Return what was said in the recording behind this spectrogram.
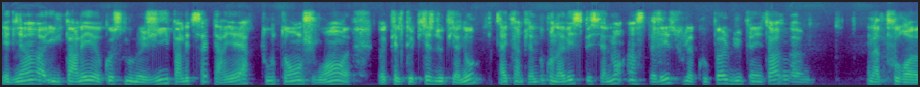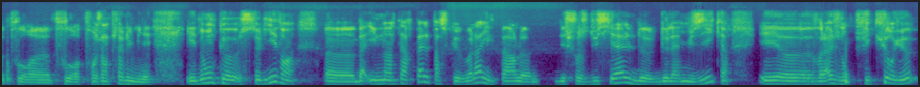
eh bien il parlait cosmologie, il parlait de sa carrière, tout en jouant quelques pièces de piano avec un piano qu'on avait spécialement installé sous la coupole du planétarium pour, pour, pour, pour Jean-Pierre Luminet. Et donc, ce livre, bah, il m'interpelle parce que voilà, il parle des choses du ciel, de, la musique. Et voilà, je, donc, je suis curieux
